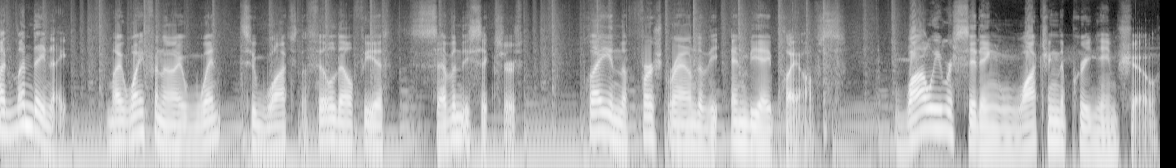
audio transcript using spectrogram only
On Monday night, my wife and I went to watch the Philadelphia 76ers play in the first round of the NBA playoffs. While we were sitting watching the pregame show,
